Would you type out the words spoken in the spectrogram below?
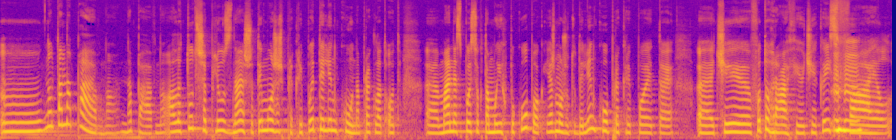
Ну, та напевно, напевно. Але тут ще плюс, знаєш, що ти можеш прикріпити лінку. Наприклад, от е, мене список там моїх покупок, я ж можу туди лінку прикріпити, е, чи фотографію, чи якийсь mm-hmm. файл,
